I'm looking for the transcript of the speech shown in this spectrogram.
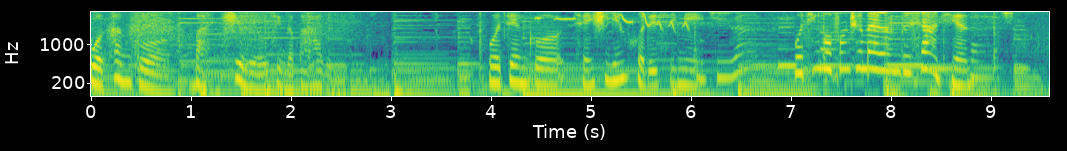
我看过满是流星的巴黎，我见过全是烟火的悉尼，我听过风吹麦浪的夏天。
